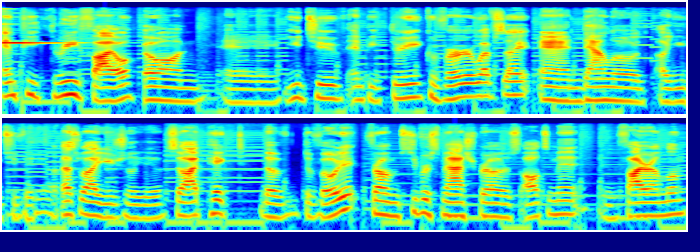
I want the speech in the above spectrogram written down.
MP3 file. Go on a YouTube MP3 converter website and download a YouTube video. That's what I usually do. So I picked the Devoted from Super Smash Bros. Ultimate and Fire Emblem.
